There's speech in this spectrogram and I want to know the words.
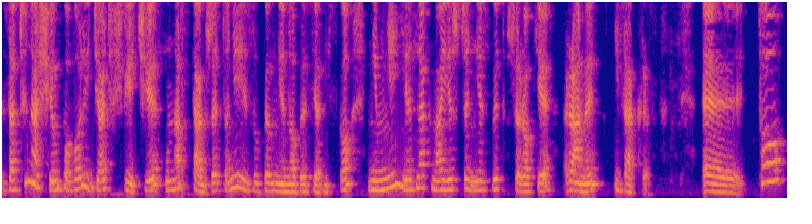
zaczyna się powoli dziać w świecie, u nas także. To nie jest zupełnie nowe zjawisko, niemniej jednak ma jeszcze niezbyt szerokie ramy i zakres. E, to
